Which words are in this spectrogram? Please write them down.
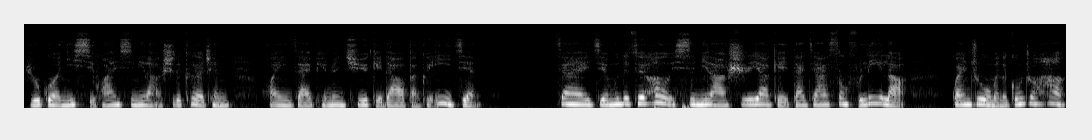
如果你喜欢西米老师的课程，欢迎在评论区给到反馈意见。在节目的最后，西米老师要给大家送福利了，关注我们的公众号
